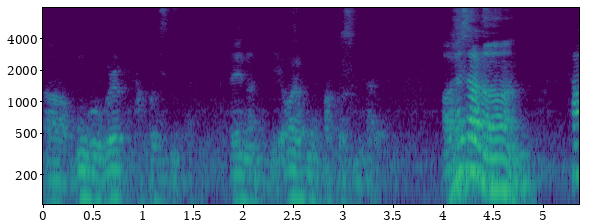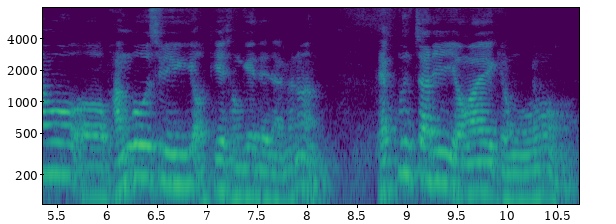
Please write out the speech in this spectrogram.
어, 공급을 받고 있습니다. 저희는 영화를 공급받고 있습니다. 어, 회사는 향후 어, 광고 수익이 어떻게 전개되냐면은 100분짜리 영화의 경우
